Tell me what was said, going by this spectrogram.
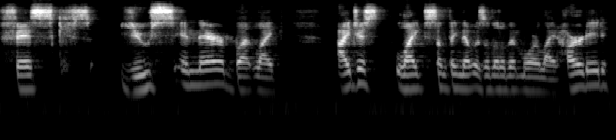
Fisk's use in there, but like I just liked something that was a little bit more lighthearted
